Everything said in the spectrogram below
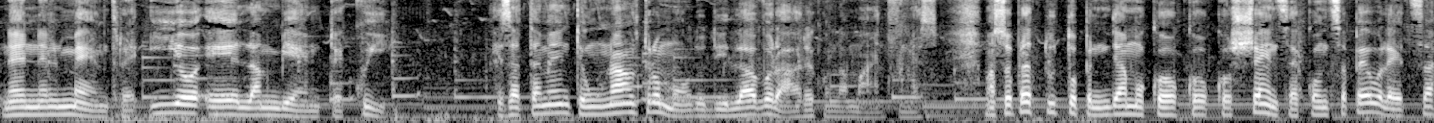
nel, nel mentre, io e l'ambiente, qui, esattamente un altro modo di lavorare con la mindfulness, ma soprattutto prendiamo co- co- coscienza e consapevolezza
